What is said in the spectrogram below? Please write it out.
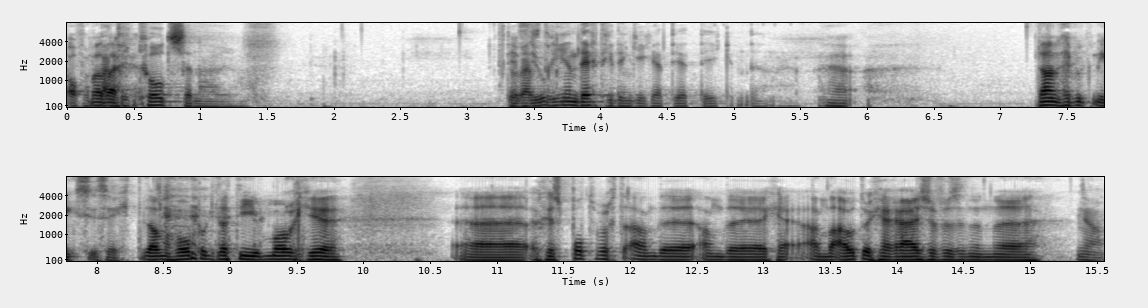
Of een maar Patrick Groot scenario. Die was die 33, denk ik, dat hij tekende. Ja. Dan heb ik niks gezegd. Dan hoop ik dat hij morgen uh, gespot wordt aan de, aan de, aan de autogarage voor zijn... Uh, ja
